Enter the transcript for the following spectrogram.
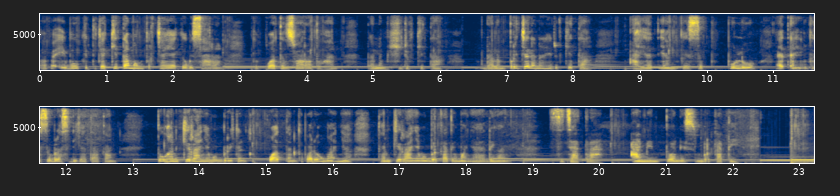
Bapak Ibu ketika kita mempercaya kebesaran, kekuatan suara Tuhan dalam hidup kita, dalam perjalanan hidup kita, ayat yang ke-10, ayat yang ke-11 dikatakan, Tuhan kiranya memberikan kekuatan kepada umatnya. Tuhan kiranya memberkati umatnya dengan sejahtera. Amin. Tuhan Yesus memberkati. thank you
